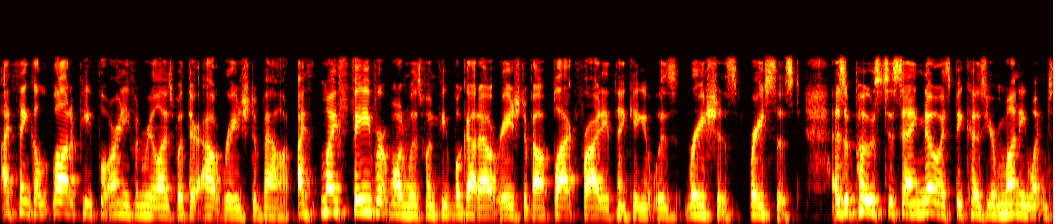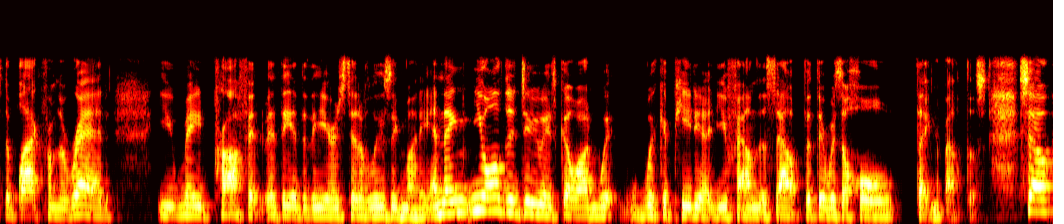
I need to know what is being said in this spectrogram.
i think a lot of people aren't even realize what they're outraged about. I, my favorite one was when people got outraged about black friday thinking it was racist racist as opposed to saying no it's because your money went into the black from the red. You made profit at the end of the year instead of losing money. And then you all to do is go on w- wikipedia and you found this out but there was a whole thing about this. So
